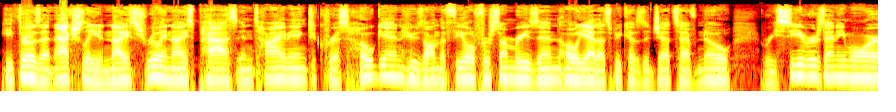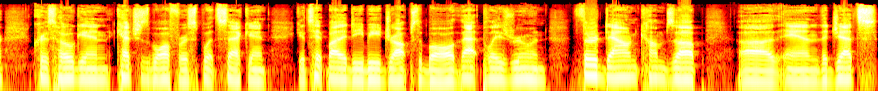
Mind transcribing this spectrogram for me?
he throws an actually nice, really nice pass in timing to Chris Hogan, who's on the field for some reason. Oh yeah, that's because the Jets have no receivers anymore. Chris Hogan catches the ball for a split second, gets hit by the DB, drops the ball. That play's ruined. Third down comes up, uh, and the Jets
